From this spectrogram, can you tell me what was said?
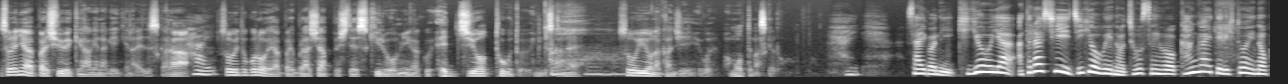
それにはやっぱり収益を上げなきゃいけないですから、はい、そういうところをやっぱりブラッシュアップしてスキルを磨くエッジを研ぐというんですかね。そういうような感じを思ってますけど。はい、最後に起業や新しい事業への挑戦を考えている人への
